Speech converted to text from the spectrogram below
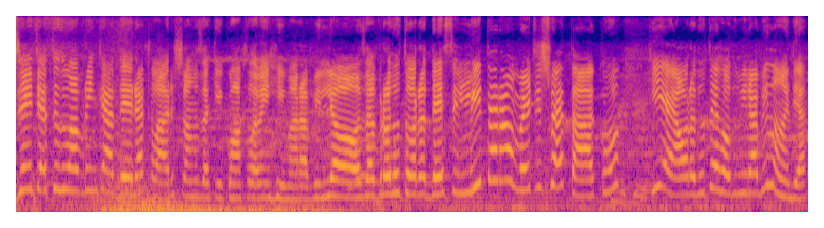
Gente, é tudo uma brincadeira, claro. Estamos aqui com a Cleo Henry maravilhosa, produtora desse literalmente espetáculo, que é a Hora do Terror do Mirabilândia.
